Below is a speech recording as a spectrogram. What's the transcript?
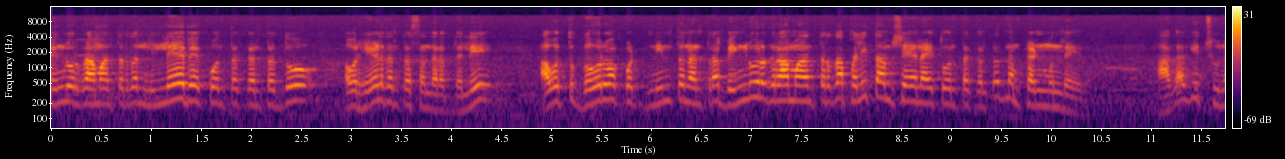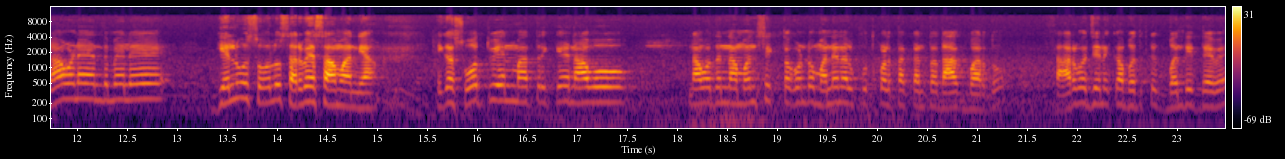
ಬೆಂಗಳೂರು ಗ್ರಾಮಾಂತರದಲ್ಲಿ ನಿಲ್ಲೇಬೇಕು ಅಂತಕ್ಕಂಥದ್ದು ಅವ್ರು ಹೇಳಿದಂಥ ಸಂದರ್ಭದಲ್ಲಿ ಅವತ್ತು ಗೌರವ ಕೊಟ್ಟು ನಿಂತ ನಂತರ ಬೆಂಗಳೂರು ಗ್ರಾಮಾಂತರದ ಫಲಿತಾಂಶ ಏನಾಯಿತು ಅಂತಕ್ಕಂಥದ್ದು ನಮ್ಮ ಕಣ್ಮುಂದೆ ಇದೆ. ಹಾಗಾಗಿ ಚುನಾವಣೆ ಅಂದಮೇಲೆ ಗೆಲುವು ಸೋಲು ಸರ್ವೇ ಸಾಮಾನ್ಯ. ಈಗ ಸೋತ್ವಿ ಏನು ಮಾತ್ರಕ್ಕೆ ನಾವು ನಾವು ಅದನ್ನು ಮನಸ್ಸಿಗೆ ತಗೊಂಡು ಮನೆಯಲ್ಲಿ ಕೂತ್ಕೊಳ್ತಕ್ಕಂಥದ್ದು ಆಗಬಾರ್ದು ಸಾರ್ವಜನಿಕ ಬದುಕಕ್ಕೆ ಬಂದಿದ್ದೇವೆ.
